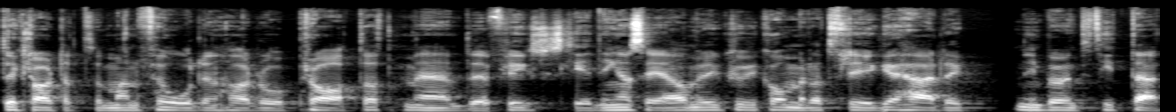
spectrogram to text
Det är klart att man förmodligen har då pratat med flygstridsledningen och säger ja men vi kommer att flyga här, ni behöver inte titta.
